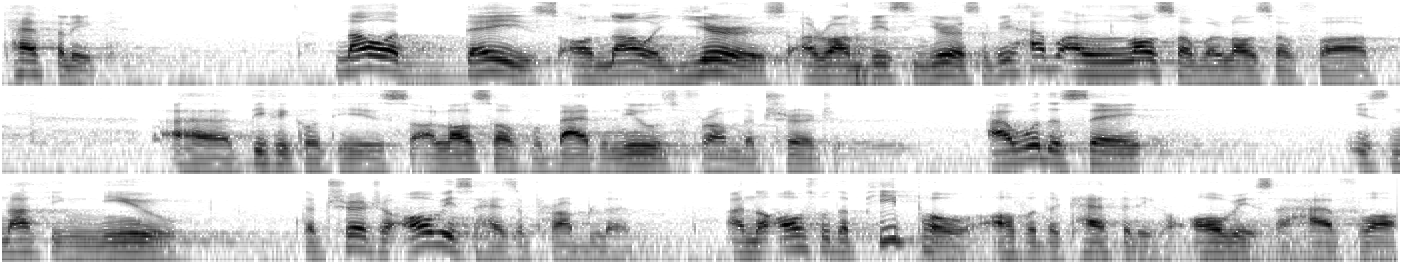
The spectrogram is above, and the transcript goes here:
Catholic, nowadays or now years around these years, we have a lot of a lot of uh, uh, difficulties, a lot of bad news from the church. I would say it's nothing new. The church always has a problem and also the people of the Catholic always have uh,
